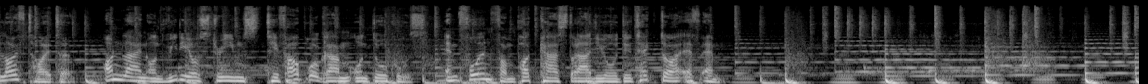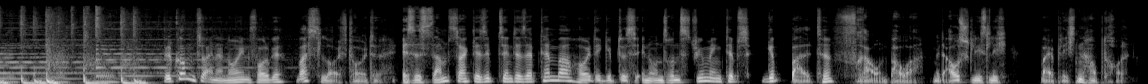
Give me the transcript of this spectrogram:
läuft heute? Online- und Videostreams, TV-Programm und Dokus. Empfohlen vom Podcast Radio Detektor FM. Willkommen zu einer neuen Folge Was läuft heute? Es ist Samstag, der 17. September. Heute gibt es in unseren Streaming-Tipps geballte Frauenpower mit ausschließlich weiblichen Hauptrollen.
